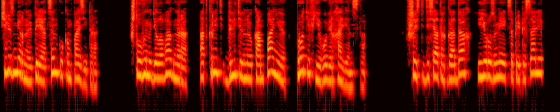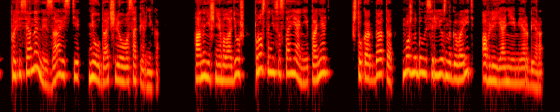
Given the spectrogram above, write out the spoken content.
чрезмерную переоценку композитора, что вынудило Вагнера открыть длительную кампанию против его верховенства. В 60-х годах ее, разумеется, приписали профессиональной зависти неудачливого соперника. А нынешняя молодежь просто не в состоянии понять, что когда-то можно было серьезно говорить о влиянии Мейербера.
